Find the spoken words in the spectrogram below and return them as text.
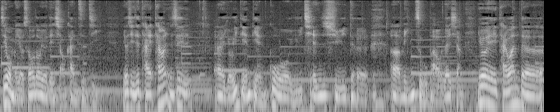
其实我们有时候都有点小看自己，尤其是台台湾人是。呃，有一点点过于谦虚的呃民族吧，我在想，因为台湾的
